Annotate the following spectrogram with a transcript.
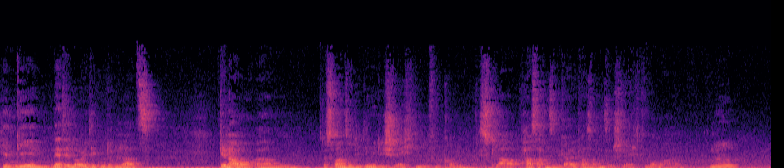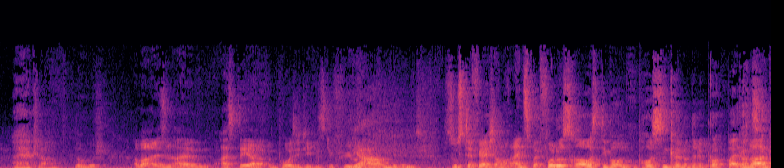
hingehen, nette Leute, guter mhm. Platz. Genau, ähm, das waren so die Dinge, die schlecht liefen. Komm, ist klar, ein paar Sachen sind geil, ein paar Sachen sind schlecht, normal. Ja, ja klar, logisch. Aber alles in allem hast du ja ein positives Gefühl. Ja, unbedingt. Suchst ja vielleicht auch noch ein, zwei Fotos raus, die wir unten posten können unter dem Blogbeitrag.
